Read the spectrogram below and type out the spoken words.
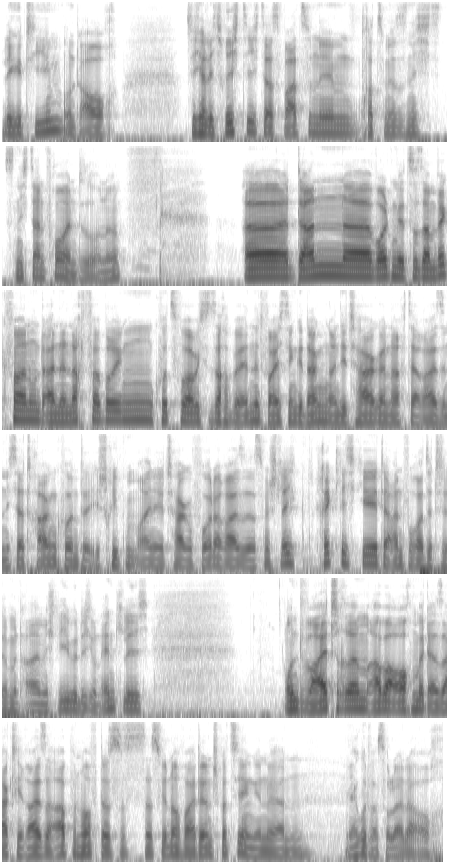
legitim und auch sicherlich richtig, das wahrzunehmen. Trotzdem ist es nicht, ist nicht dein Freund, so, ne? Äh, dann äh, wollten wir zusammen wegfahren und eine Nacht verbringen. Kurz vorher habe ich die Sache beendet, weil ich den Gedanken an die Tage nach der Reise nicht ertragen konnte. Ich schrieb ihm einige Tage vor der Reise, dass es mir schrecklich geht. Er antwortete mit einem Ich liebe dich unendlich und weiterem, aber auch mit Er sagt die Reise ab und hofft, dass, es, dass wir noch weiterhin spazieren gehen werden. Ja gut, was soll er da auch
